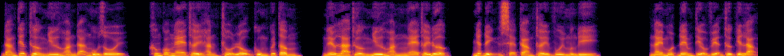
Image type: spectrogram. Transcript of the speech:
Đáng tiếc thường như hoan đã ngủ rồi, không có nghe thấy hắn thổ lộ cùng quyết tâm, nếu là thường như hoan nghe thấy được, nhất định sẽ cảm thấy vui mừng đi. Này một đêm tiểu viện thực yên lặng,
